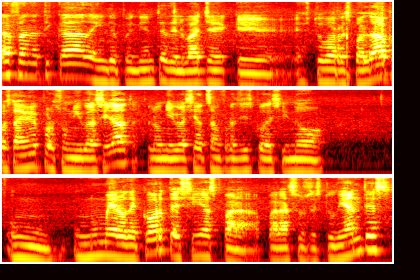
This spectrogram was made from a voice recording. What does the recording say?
la fanaticada de Independiente del Valle que estuvo respaldada pues también por su universidad, la Universidad San Francisco destinó un, número de cortesías para, para sus estudiantes.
